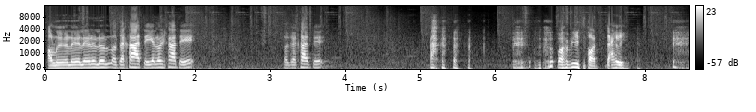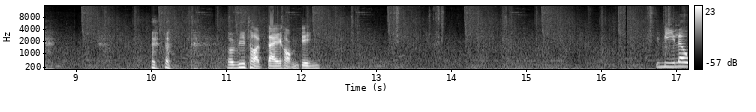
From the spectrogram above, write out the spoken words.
เอาเลยเลยเลยเลยเราจะฆ่าเจ๊เราจะฆ่าเจ๊เราจะฆ่าเจ๊ว่าพี่ถอดใจ ว่าพี่ถอดใจของจริง ไม่มีแล้ว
